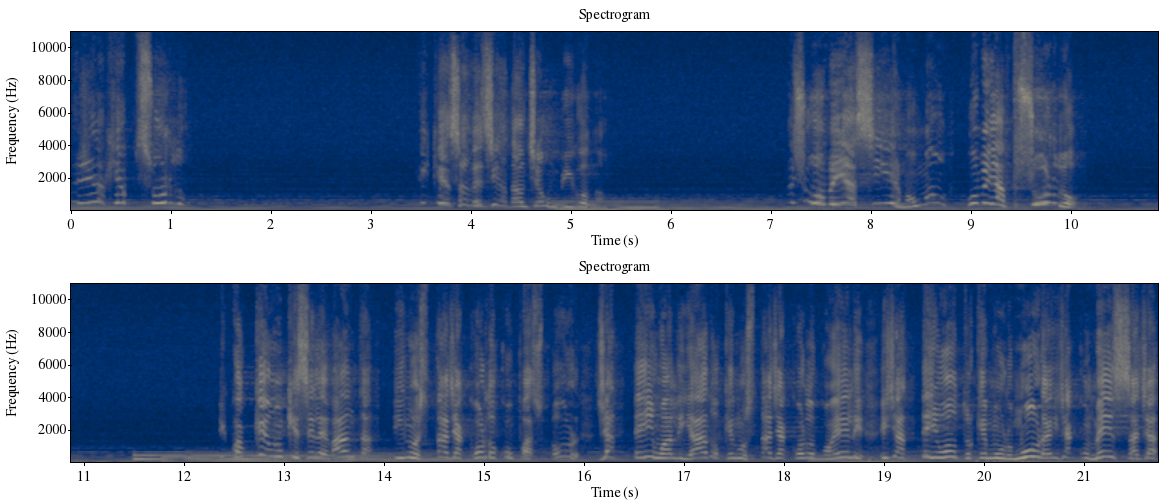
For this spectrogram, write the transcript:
Imagina que absurdo. Quer saber se Adão tinha umbigo ou não. Mas o homem é assim, irmão. O homem é absurdo. E qualquer um que se levanta e não está de acordo com o pastor, já tem um aliado que não está de acordo com ele, e já tem outro que murmura, e já começa, já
